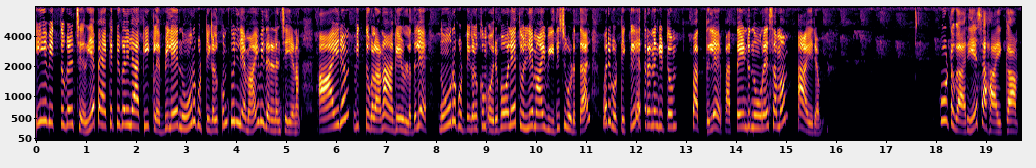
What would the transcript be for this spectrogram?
ഈ വിത്തുകൾ ചെറിയ പാക്കറ്റുകളിലാക്കി ക്ലബിലെ നൂറ് കുട്ടികൾക്കും തുല്യമായി വിതരണം ചെയ്യണം. ആയിരം വിത്തുകളാണ് ആകെയുള്ളത് അല്ലേ നൂറ് കുട്ടികൾക്കും ഒരുപോലെ തുല്യമായി വീതിച്ചു കൊടുത്താൽ ഒരു കുട്ടിക്ക് എത്ര എണ്ണം കിട്ടും? പത്ത് അല്ലേ പത്ത് ഇന്റു നൂറ് സമം ആയിരം. കൂട്ടുകാരിയെ സഹായിക്കാം.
